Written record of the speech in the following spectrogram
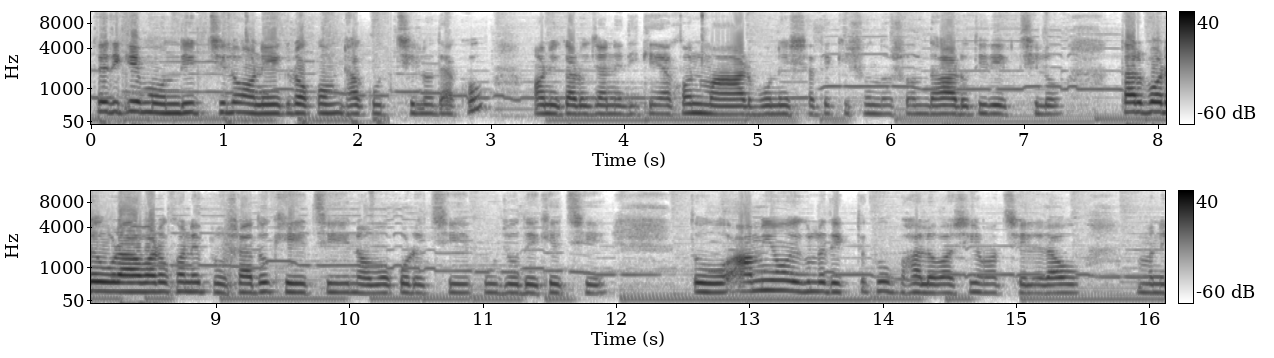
তো এদিকে মন্দির ছিল, অনেক রকম ঠাকুর ছিল, দেখো। অনেক আরও জান এদিকে এখন মা আর বোনের সাথে কি সুন্দর সন্ধ্যা আরতি দেখছিল। তারপরে ওরা আবার ওখানে প্রসাদও খেয়েছে, নম করেছে, পুজো দেখেছে। তো আমিও এগুলো দেখতে খুব ভালোবাসি। আমার ছেলেরাও মানে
